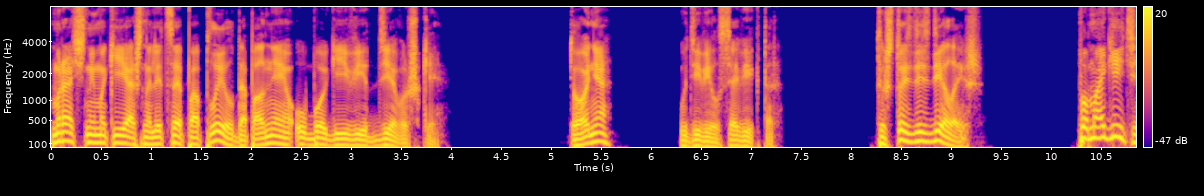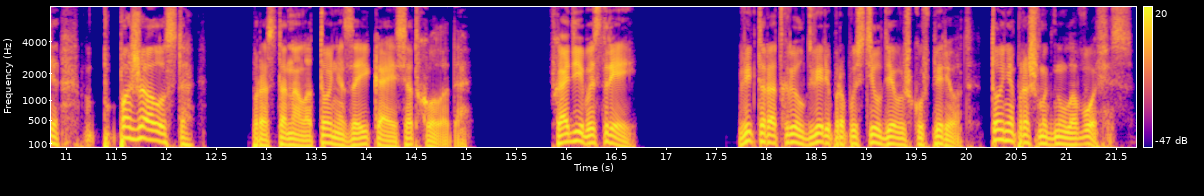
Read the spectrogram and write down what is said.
Мрачный макияж на лице поплыл, дополняя убогий вид девушки. «Тоня?» — удивился Виктор. «Ты что здесь делаешь?» «Помогите, пожалуйста!» — простонала Тоня, заикаясь от холода. «Входи быстрей!» Виктор открыл дверь и пропустил девушку вперед. Тоня прошмыгнула в офис.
